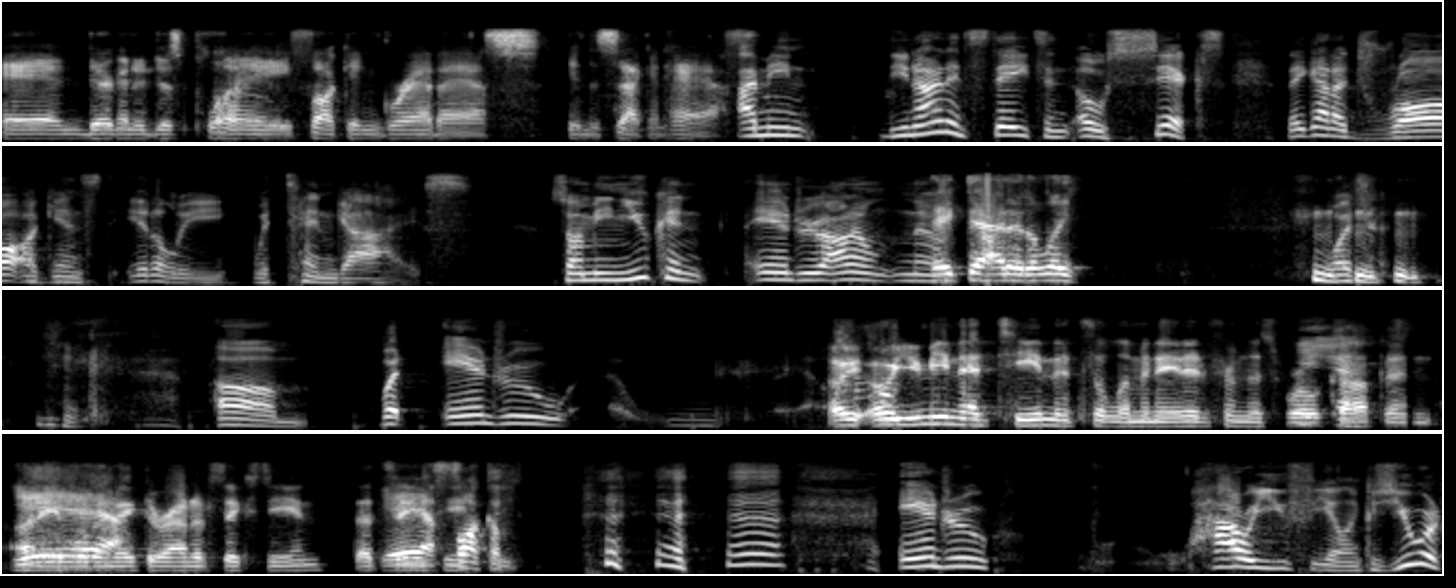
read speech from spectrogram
and they're going to just play fucking grab ass in the second half. I mean, the United States in 06, they got a draw against Italy with 10 guys. So I mean, you can Andrew, I don't know. Take that, Italy. What? um, but Andrew, Oh, oh, you mean that team that's eliminated from this World Yeah. Cup and unable to make the round of 16? That same yeah, team? fuck them. Andrew, how are you feeling? Because you were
